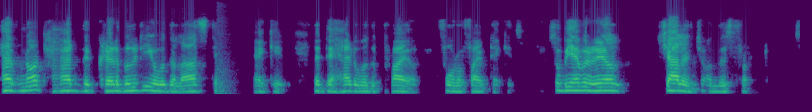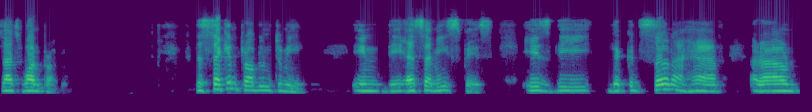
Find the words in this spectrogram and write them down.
have not had the credibility over the last decade that they had over the prior four or five decades. So we have a real challenge on this front. So that's one problem. The second problem to me in the SME space is the, the concern I have around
